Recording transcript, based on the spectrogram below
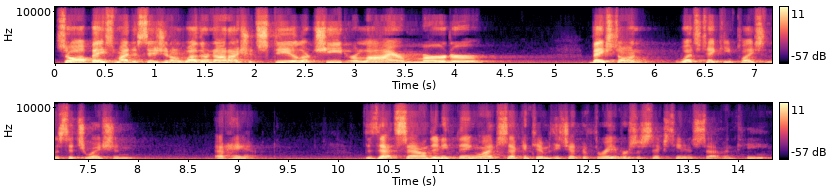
So I'll base my decision on whether or not I should steal or cheat or lie or murder based on what's taking place in the situation at hand. Does that sound anything like 2 Timothy chapter 3 verses 16 and 17?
